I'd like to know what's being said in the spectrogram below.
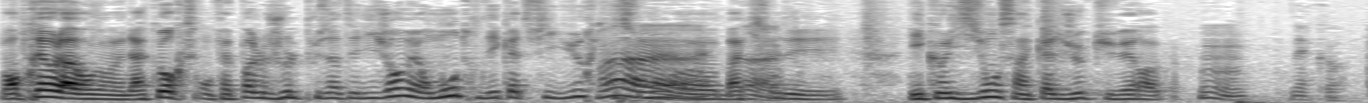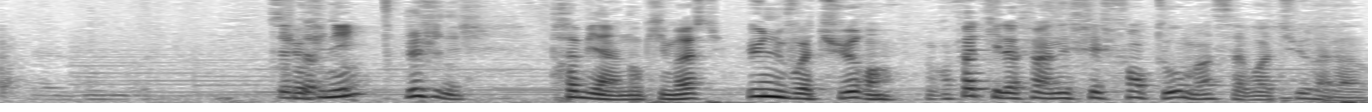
Bon après voilà, on est d'accord, on fait pas le jeu le plus intelligent, mais on montre des cas de figure qui Ouais, sont, ouais, euh, bah, qui ouais. sont des, des collisions, c'est un cas de jeu que tu verras. Hmm, D'accord. Tu as fini? J'ai fini. Très bien, donc il me reste une voiture. Donc en fait, il a fait un effet fantôme, hein, sa voiture à l'avant.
